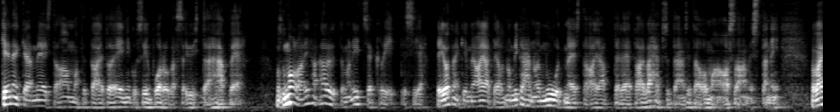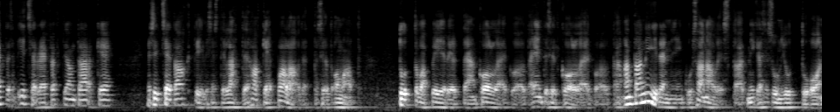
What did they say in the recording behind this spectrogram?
kenenkään meistä ammattitaito ei niin kuin siinä porukassa yhtään häpeä. Mutta me ollaan ihan älyttömän itsekriittisiä. Ja jotenkin me ajatellaan, no mitähän noin muut meistä ajattelee tai väheksytään sitä omaa osaamista, niin mä väittäisin, että itsereflektio on tärkeä. Ja sitten se, että aktiivisesti lähtee hakemaan palautetta siltä omalta tuttava piiriltään, kollegoilta, entisiltä kollegoilta. Antaa niiden niin kuin sanallistaa, että mikä se sun juttu on.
